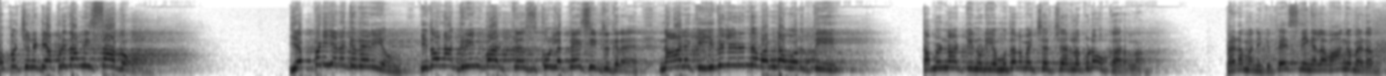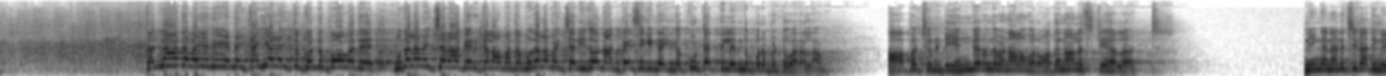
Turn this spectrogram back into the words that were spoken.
ஆப்பர்ச்சுனிட்டி அப்படிதான் மிஸ் ஆகும். எப்படி எனக்கு தெரியும்? இதோ நான் கிரீன் பார்க் ஸ்கூல்ல பேசிட்டு இருக்கிறேன். நாளைக்கு இதிலிருந்து வந்த ஒருத்தி தமிழ்நாட்டினுடைய முதலமைச்சர் சேர்ல கூட உட்காரலாம். மேடம் அன்னைக்கு பேசுனீங்கல்ல வாங்க மேடம் தள்ளாத வயது என்னை கையழைத்து கொண்டு போவது முதலமைச்சராக இருக்கலாம். அந்த முதலமைச்சர் இதோ நான் பேசுகின்ற இந்த கூட்டத்தில் இருந்து புறப்பட்டு வரலாம். ஆப்பர்ச்சுனிட்டி எங்க இருந்து வேணாலும் வரும். அதனால ஸ்டே அலர்ட் நீங்க நினைச்சுக்காதீங்க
